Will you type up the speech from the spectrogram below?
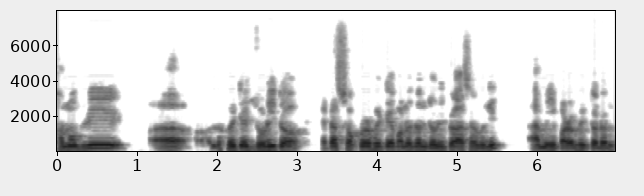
সামগ্ৰীৰ সৈতে জড়িত এটা চক্ৰৰ সৈতে মানুহজন জড়িত আছে বুলি আমি প্ৰাৰম্ভিক তদন্ত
